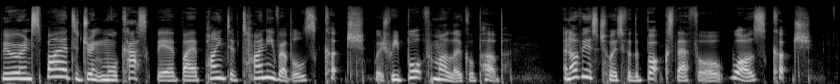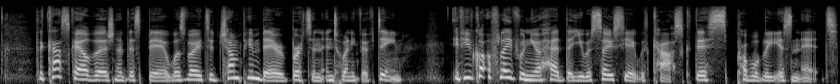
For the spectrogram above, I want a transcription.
We were inspired to drink more cask beer by a pint of Tiny Rebels Cwtch, which we bought from our local pub. An obvious choice for the box, therefore, was Cwtch. The cask ale version of this beer was voted champion beer of Britain in 2015. If you've got a flavour in your head that you associate with cask, this probably isn't it.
